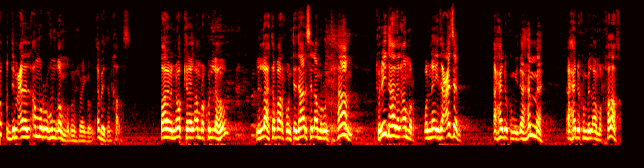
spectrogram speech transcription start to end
يقدم على الأمر وهو مغمض مثل ما يقول. أبدا خلاص. طالما أن وكل الأمر كله لله تبارك وانت دارس الأمر وتهام تريد هذا الأمر؟ قلنا إذا عزم أحدكم إذا همه أحدكم بالأمر خلاص.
